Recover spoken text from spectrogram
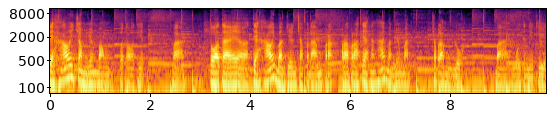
តែហើយចាំយើងបង់បន្តទៀតបាទតើតែផ្ទះហើយបាទយើងចាប់ផ្ដើមប្រើប្រាស់ផ្ទះហ្នឹងហើយបាទយើងបាទចាប់ផ្ដើមរំលោះបាទមួយធនាគារ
